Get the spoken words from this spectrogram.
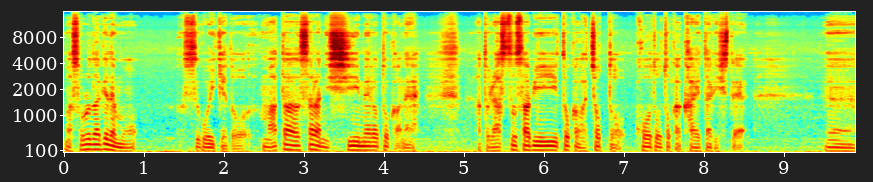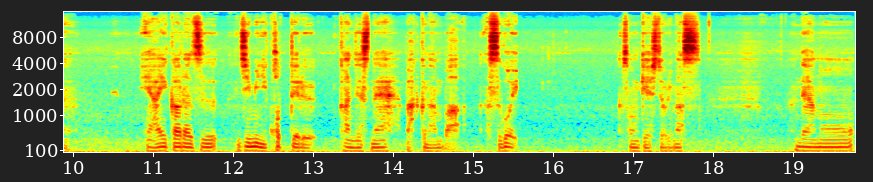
まあそれだけでもすごいけどまたさらに C メロとかねあとラストサビとかはちょっとコードとか変えたりしてうん。いや相変わらず地味に凝ってる感じですね。バックナンバー。すごい。尊敬しております。であの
